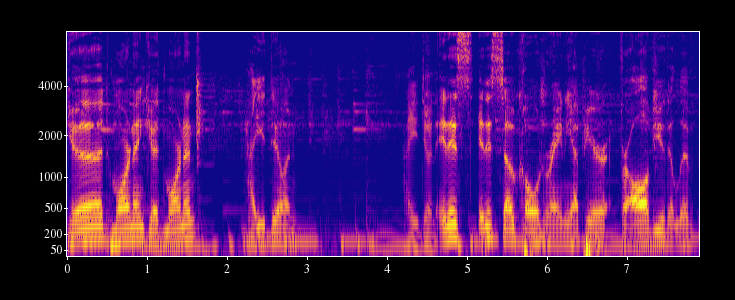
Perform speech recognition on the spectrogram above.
Good morning. Good morning. How you doing? How you doing? It is it is so cold and rainy up here. For all of you that live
